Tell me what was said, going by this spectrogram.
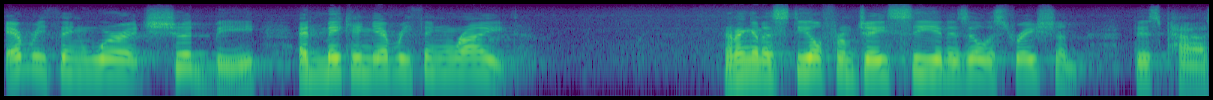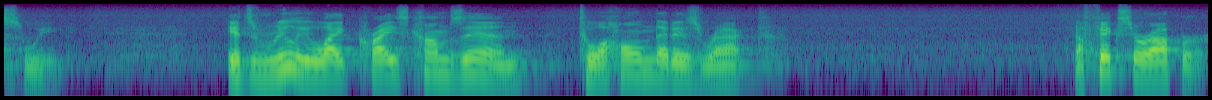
everything where it should be, and making everything right. And I'm going to steal from JC in his illustration this past week. It's really like Christ comes in to a home that is wrecked, a fixer upper.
